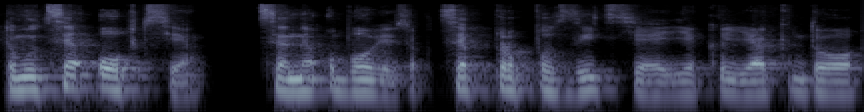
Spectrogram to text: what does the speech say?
Тому це опція. Це не обов'язок, це пропозиція, як, як до,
